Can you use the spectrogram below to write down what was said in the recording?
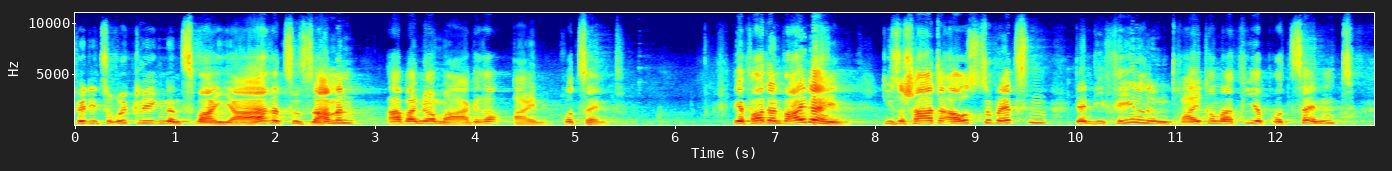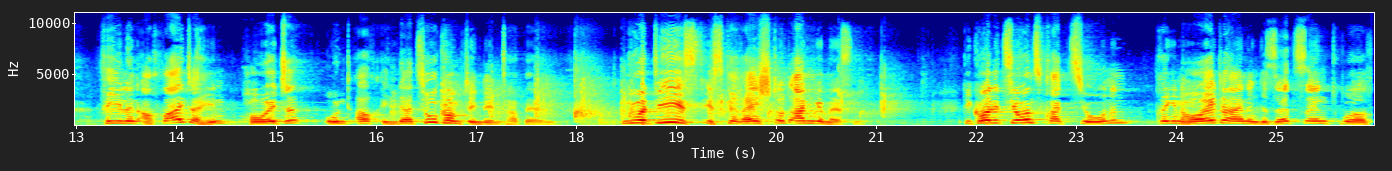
für die zurückliegenden zwei Jahre zusammen aber nur magere 1% Wir fordern weiterhin, diese Scharte auszuwetzen, denn die fehlenden 3,4% fehlen auch weiterhin heute und auch in der Zukunft in den Tabellen. Nur dies ist gerecht und angemessen. Die Koalitionsfraktionen bringen heute einen Gesetzentwurf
